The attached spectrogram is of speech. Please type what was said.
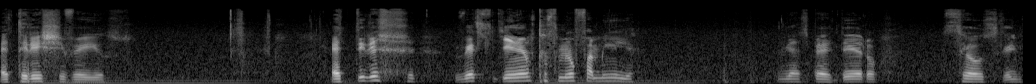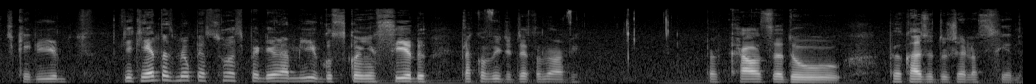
É triste ver isso. É triste ver que 500 mil famílias eles perderam seus entes queridos. Que 500 mil pessoas perderam amigos, conhecidos para Covid-19 por causa do por causa do genocídio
